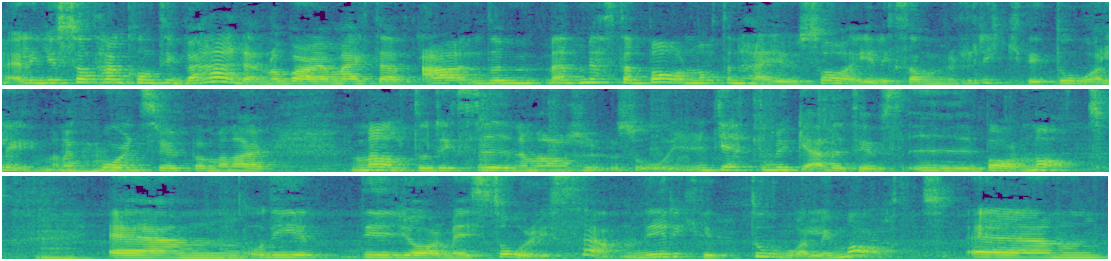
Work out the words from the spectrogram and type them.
eller just så att han kom till världen och bara märkte att ah, den mesta barnmaten här i USA är liksom riktigt dålig. Man har corn syrup, man har maltodextrin och man har så, så jättemycket additives i barnmat. Ehm, och det, det gör mig sorgsen. Det är riktigt dålig mat. Ehm,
